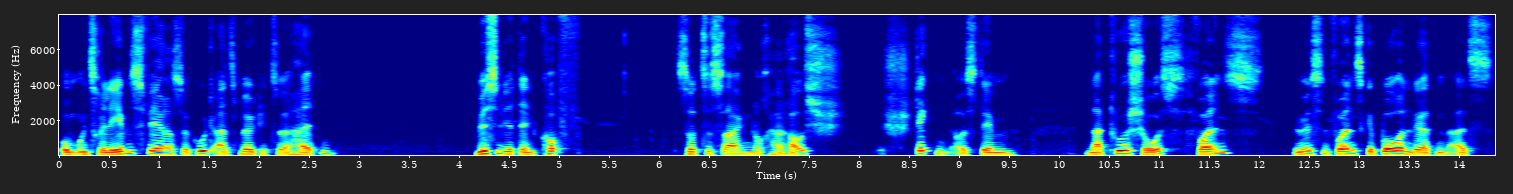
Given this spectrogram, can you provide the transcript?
um unsere Lebenssphäre so gut als möglich zu erhalten, müssen wir den Kopf sozusagen noch herausstecken aus dem Naturschoß vollends. Wir müssen vollends geboren werden als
